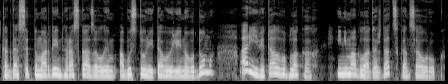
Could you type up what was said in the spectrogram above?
Когда Септа Мордейн рассказывала им об истории того или иного дома, Арья витала в облаках и не могла дождаться конца урока.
